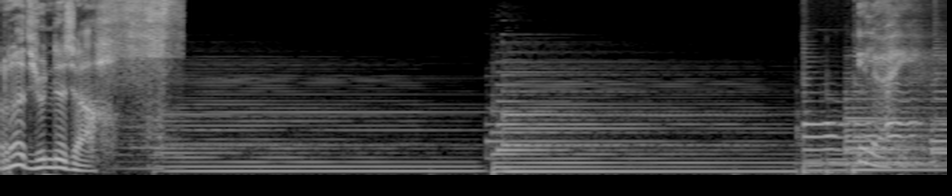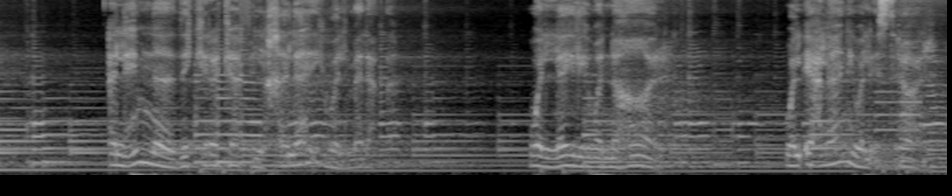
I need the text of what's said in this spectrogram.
راديو النجاح. إلهي ألهمنا ذكرك في الخلاء والملأ والليل والنهار والإعلان والإسرار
